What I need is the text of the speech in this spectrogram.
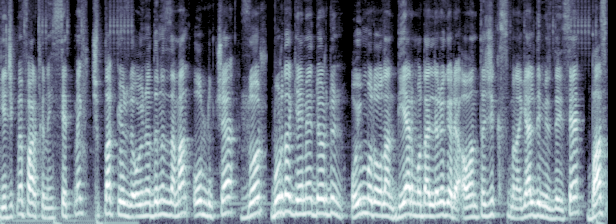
gecikme farkını hissetmek çıplak gözle oynadığınız zaman oldukça zor. Burada GM4'ün oyun modu olan diğer modellere göre avantajı kısmına geldiğimizde ise bas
